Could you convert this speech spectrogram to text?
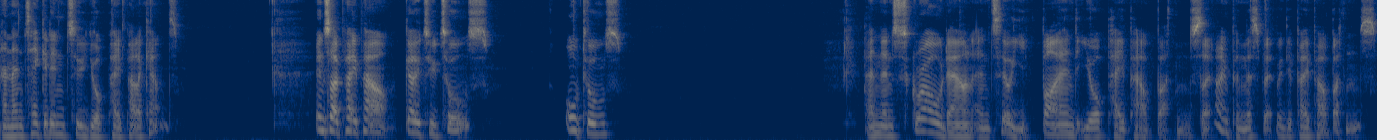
and then take it into your PayPal account. Inside PayPal, go to Tools, All Tools, and then scroll down until you find your PayPal buttons. So open this bit with your PayPal buttons.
